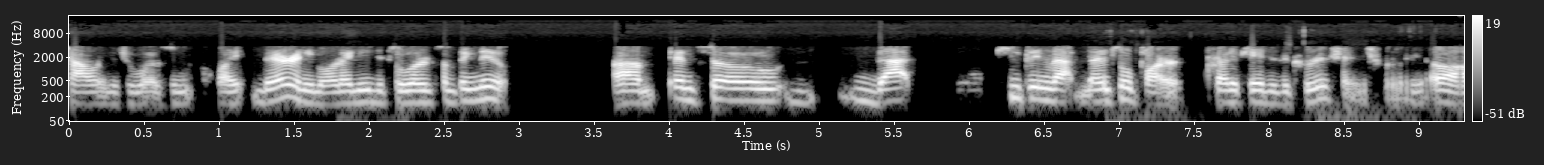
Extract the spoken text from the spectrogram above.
challenge wasn't quite there anymore, and I needed to learn something new. Um, and so that keeping that mental part predicated a career change for me. Oh,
